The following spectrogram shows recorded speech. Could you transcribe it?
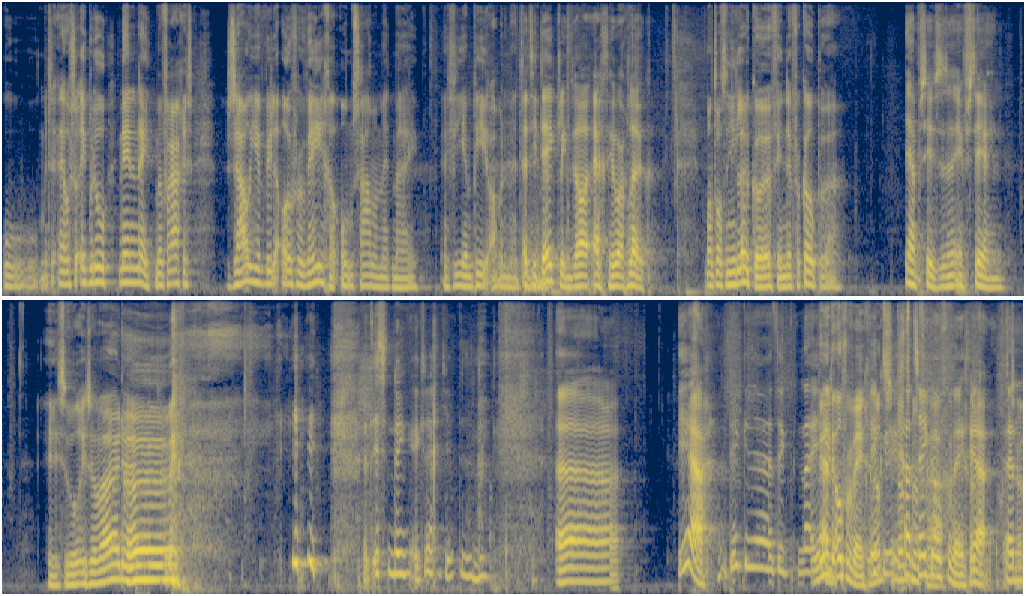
Oeh, nee, ik bedoel... Nee, nee, nee. Mijn vraag is... Zou je willen overwegen om samen met mij een VMP-abonnement te Het nemen? idee klinkt wel echt heel erg leuk. Want wat we niet leuk eh, vinden, verkopen we. Ja, precies. Het is een investering. Historische waarde. Het is een ding, ik zeg het je, het is een ding. Eh, ja, ik denk... eh, ik nou, ja, Wil je het overwegen? Ik, Dat is- ik dat ga het zeker vraag. overwegen, ja. Goed En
